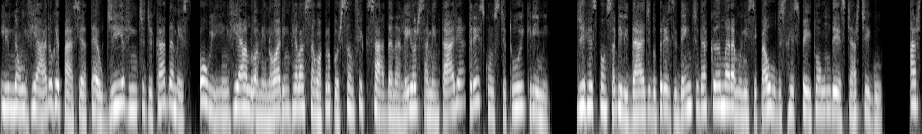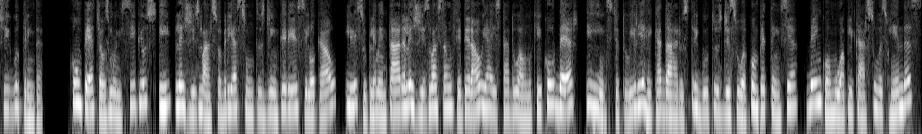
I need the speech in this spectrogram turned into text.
e não enviar o repasse até o dia 20 de cada mês, ou enviá-lo a menor em relação à proporção fixada na lei orçamentária. 3. Constitui crime de responsabilidade do presidente da Câmara Municipal o desrespeito a um deste artigo. Artigo 30. Compete aos municípios e legislar sobre assuntos de interesse local, e suplementar a legislação federal e a estadual no que couber, e instituir e arrecadar os tributos de sua competência, bem como aplicar suas rendas,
